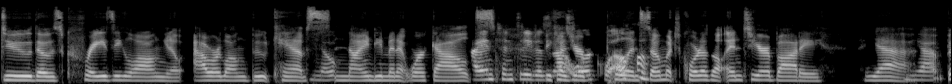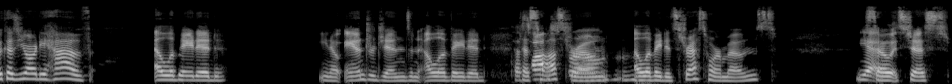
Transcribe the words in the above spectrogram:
do those crazy long, you know, hour long boot camps, nope. 90 minute workouts. High intensity does because you're well. pulling so much cortisol into your body. Yeah. Yeah. Because you already have elevated, you know, androgens and elevated testosterone, testosterone mm-hmm. elevated stress hormones. Yeah. So it's just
